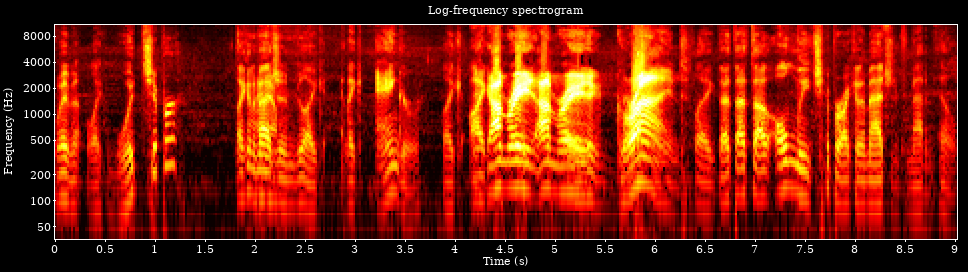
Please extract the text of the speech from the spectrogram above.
Wait a minute, like wood chipper? I can imagine be like like anger, like like I'm ready, I'm ready to grind. Like that. That's the only chipper I can imagine from Adam Hill.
